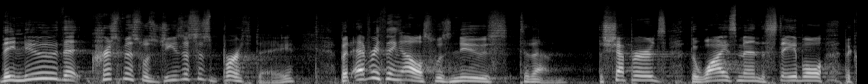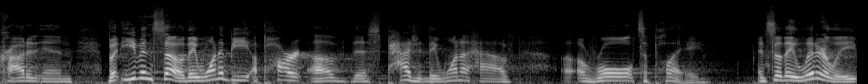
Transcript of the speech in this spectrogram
They knew that Christmas was Jesus' birthday, but everything else was news to them the shepherds, the wise men, the stable, the crowded inn. But even so, they want to be a part of this pageant. They want to have a role to play. And so they literally,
